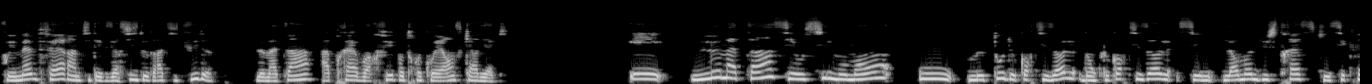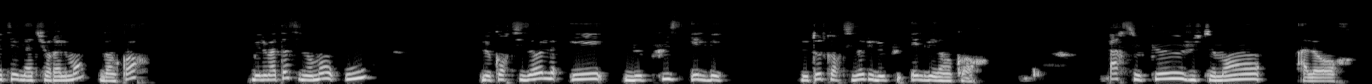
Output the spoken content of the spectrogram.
Vous pouvez même faire un petit exercice de gratitude le matin après avoir fait votre cohérence cardiaque. Et le matin, c'est aussi le moment où le taux de cortisol, donc le cortisol, c'est l'hormone du stress qui est sécrétée naturellement dans le corps, mais le matin, c'est le moment où le cortisol est le plus élevé. Le taux de cortisol est le plus élevé dans le corps. Parce que, justement, alors,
